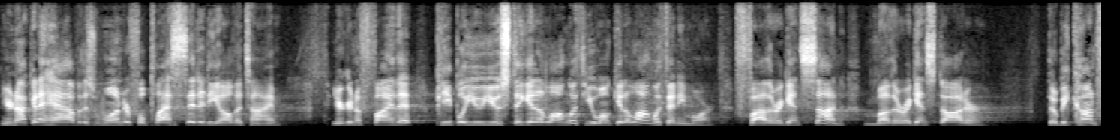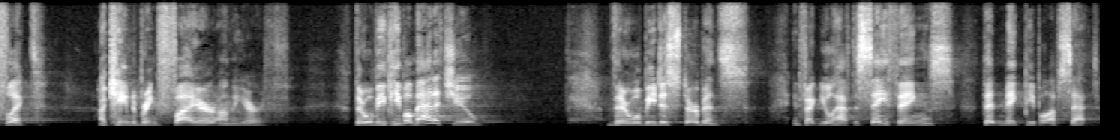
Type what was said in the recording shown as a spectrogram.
You're not going to have this wonderful placidity all the time. You're going to find that people you used to get along with, you won't get along with anymore. Father against son, mother against daughter. There'll be conflict. I came to bring fire on the earth. There will be people mad at you. There will be disturbance. In fact, you'll have to say things that make people upset.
